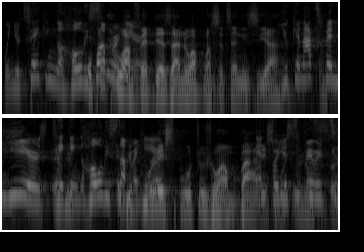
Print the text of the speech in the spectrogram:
When you're taking a Holy Supper here, faire des années à prendre Sainte Cène ici, hein. you cannot spend years taking Holy Supper here l'esprit toujours en bas, and for your spirit to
